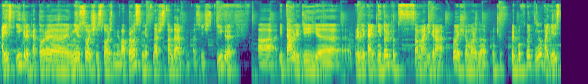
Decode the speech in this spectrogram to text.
А есть игры, которые не с очень сложными вопросами. Это наши стандартные классические игры, и там людей э, привлекает не только сама игра, но еще можно ну, что, прибухнуть, ну, поесть.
